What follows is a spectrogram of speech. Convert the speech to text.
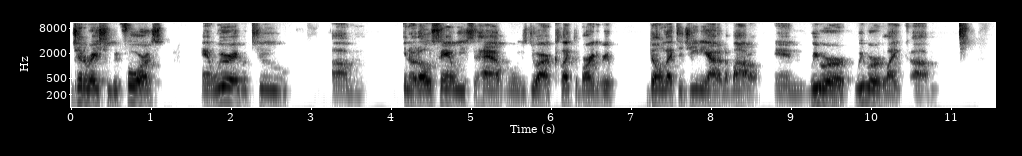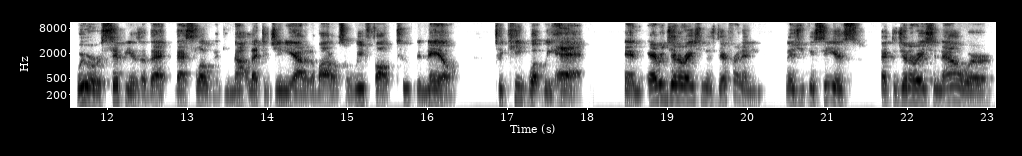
generation before us, and we were able to, um, you know, the old saying we used to have when we do our collective bargaining agreement don't let the genie out of the bottle. And we were we were like um, we were recipients of that that slogan, do not let the genie out of the bottle. So we fought tooth and nail to keep what we had. And every generation is different. And as you can see, is at the generation now where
